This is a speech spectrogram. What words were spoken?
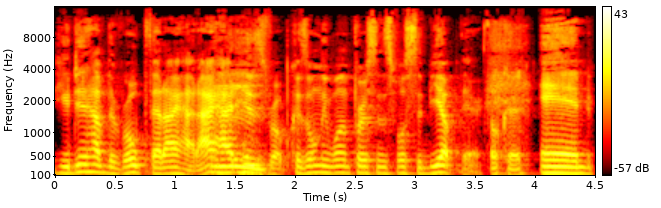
he didn't have the rope that I had. I had his rope because only one person's supposed to be up there. Mm. Okay. And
